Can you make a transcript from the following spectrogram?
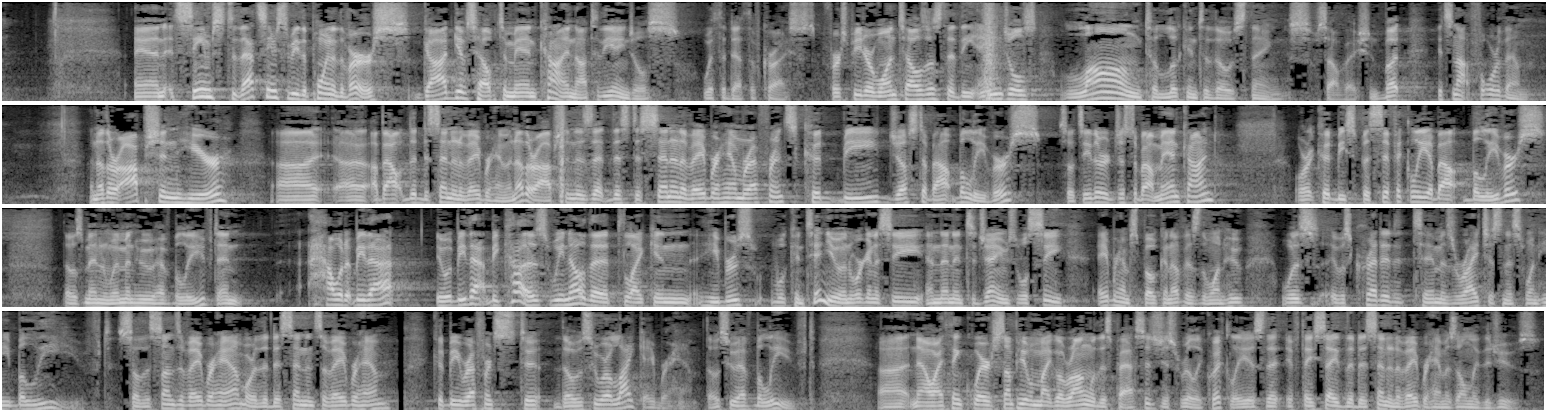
And it seems to, that seems to be the point of the verse. God gives help to mankind, not to the angels with the death of Christ. 1 Peter 1 tells us that the angels long to look into those things, salvation, but it's not for them. Another option here uh, uh, about the descendant of Abraham. Another option is that this descendant of Abraham reference could be just about believers. So it's either just about mankind, or it could be specifically about believers, those men and women who have believed. And how would it be that? it would be that because we know that like in Hebrews we'll continue and we're going to see and then into James we'll see Abraham spoken of as the one who was it was credited to him as righteousness when he believed. So the sons of Abraham or the descendants of Abraham could be referenced to those who are like Abraham, those who have believed. Uh, now, I think where some people might go wrong with this passage, just really quickly, is that if they say the descendant of Abraham is only the Jews.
